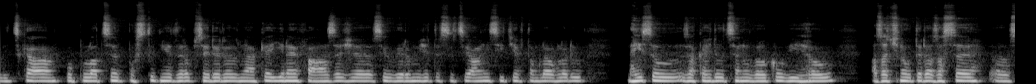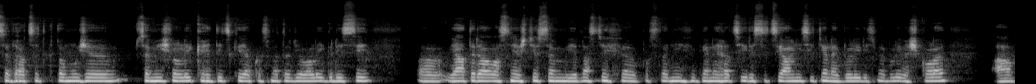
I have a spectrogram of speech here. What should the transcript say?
lidská populace postupně teda přejde do nějaké jiné fáze, že si uvědomí, že ty sociální sítě v tomhle ohledu nejsou za každou cenu velkou výhrou a začnou teda zase eh, se vracet k tomu, že přemýšleli kriticky, jako jsme to dělali kdysi, já teda vlastně ještě jsem jedna z těch eh, posledních generací, kdy sociální sítě nebyly, když jsme byli ve škole a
